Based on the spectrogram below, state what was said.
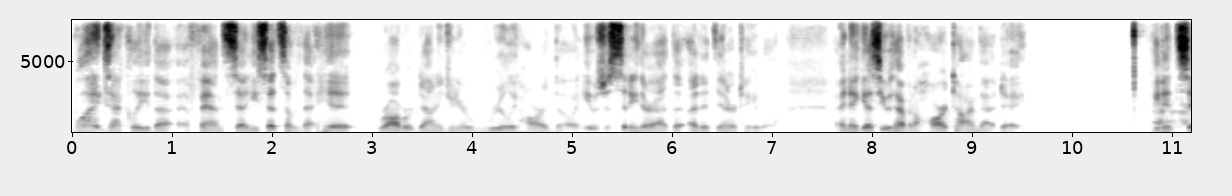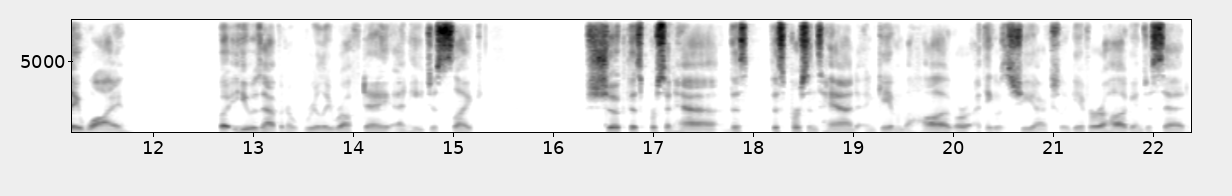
what exactly that a fan said. He said something that hit Robert Downey Jr. really hard though, and he was just sitting there at the at a dinner table, and I guess he was having a hard time that day. He didn't ah. say why, but he was having a really rough day, and he just like shook this person ha- this this person's hand and gave him a hug, or I think it was she actually gave her a hug and just said,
